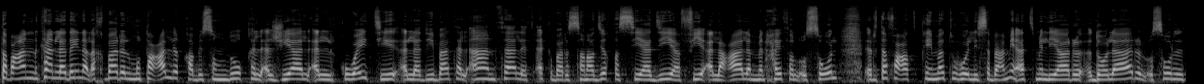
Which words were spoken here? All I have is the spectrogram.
طبعا كان لدينا الأخبار المتعلقة بصندوق الأجيال الكويتي الذي بات الآن ثالث أكبر الصناديق السيادية في العالم من حيث الأصول. ارتفعت قيمته ل 700 مليار دولار. الأصول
